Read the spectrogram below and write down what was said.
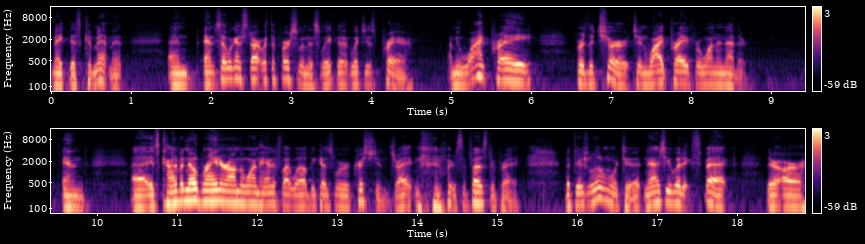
make this commitment? And, and so we're going to start with the first one this week, which is prayer. I mean, why pray for the church and why pray for one another? And uh, it's kind of a no brainer on the one hand. It's like, well, because we're Christians, right? and we're supposed to pray. But there's a little more to it. And as you would expect, there are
